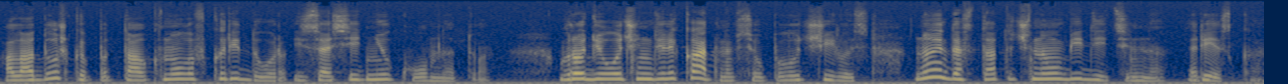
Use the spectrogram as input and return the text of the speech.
а ладошкой подтолкнула в коридор и соседнюю комнату. Вроде очень деликатно все получилось, но и достаточно убедительно, резко.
